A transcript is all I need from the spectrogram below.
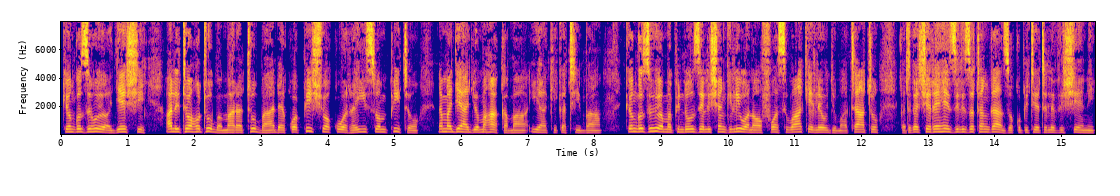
Kiongozi huyo wa jeshi alitoa hotuba mara tu baada ya kuapishwa kuwa rais wa mpito na majaji wa mahakama ya kikatiba. Kiongozi huyo wa mapinduzi alishangiliwa na wafuasi wake leo Jumatatu katika sherehe zilizotangazwa kupitia televisheni,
